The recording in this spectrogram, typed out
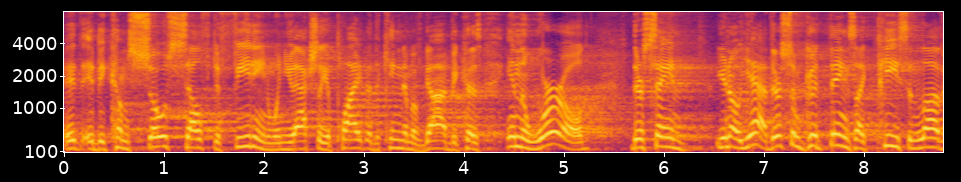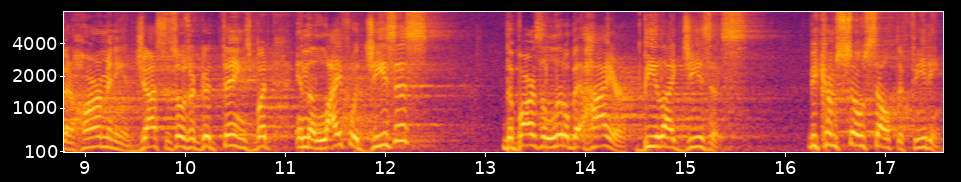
it, it becomes so self defeating when you actually apply it to the kingdom of God because in the world, they're saying, you know, yeah, there's some good things like peace and love and harmony and justice. Those are good things. But in the life with Jesus, the bar's a little bit higher. Be like Jesus. Becomes so self defeating.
